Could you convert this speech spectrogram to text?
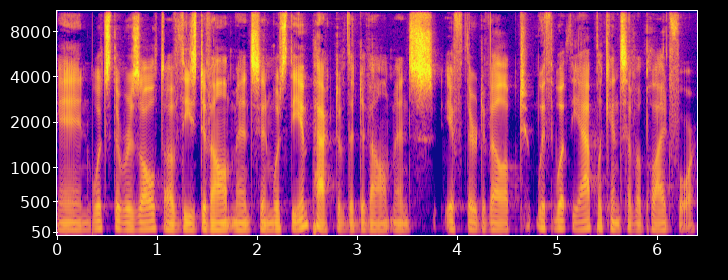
And what's the result of these developments and what's the impact of the developments if they're developed with what the applicants have applied for?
